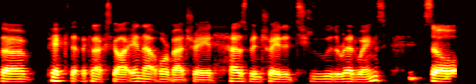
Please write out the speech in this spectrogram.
the pick that the Canucks got in that Horvat trade has been traded to the Red Wings. So,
